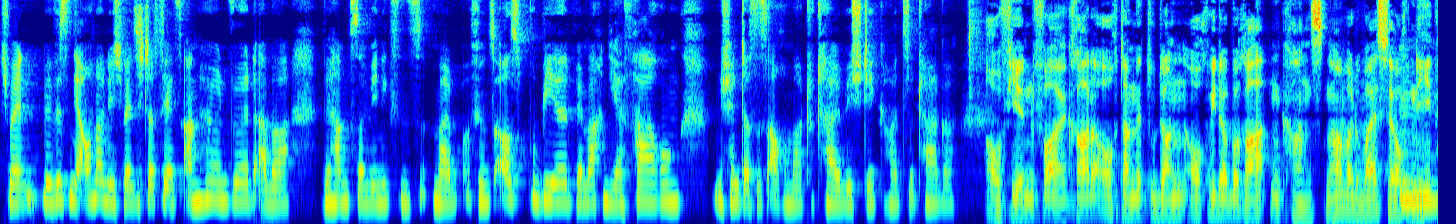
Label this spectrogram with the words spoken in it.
Ich meine, wir wissen ja auch noch nicht, wer sich das jetzt anhören wird, aber wir haben es dann wenigstens mal für uns ausprobiert. Wir machen die Erfahrung und ich finde, das ist auch immer total wichtig heutzutage. Auf jeden Fall, gerade auch, damit du dann auch wieder beraten kannst, ne? Weil du weißt ja auch mhm. nie,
